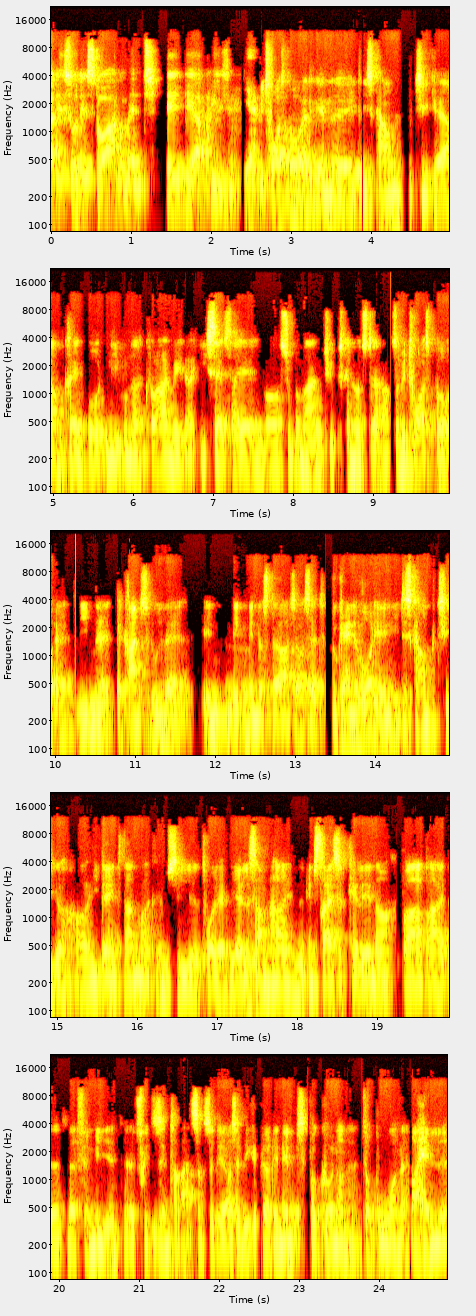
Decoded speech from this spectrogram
er det så det et stort argument, det, det er prisen. Ja, vi tror også på, at igen, et discount-butik er omkring 800-900 kvadratmeter i salgsarealen, hvor supermarkedet typisk er noget større. Så vi tror også på, at vi med begrænset udvalg, en lidt mindre størrelse også, at du kan handle hurtigt ind i discountbutikker, og i dagens Danmark, kan man sige, tror jeg, at vi alle sammen har en, en stress tilpasset kalender på arbejdet med familien, øh, fritidsinteresser. Så det er også, at vi kan gøre det nemt for kunderne, forbrugerne at handle.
